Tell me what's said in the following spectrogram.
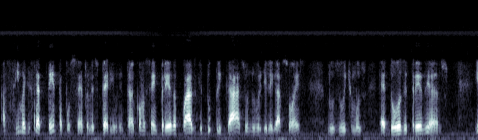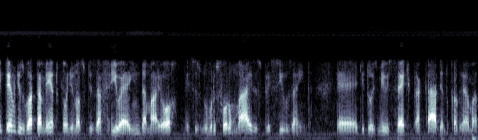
acima de 70% nesse período. Então, é como se a empresa quase que duplicasse o número de ligações nos últimos é, 12, 13 anos. Em termos de esgotamento, que é onde nosso desafio é ainda maior, esses números foram mais expressivos ainda. É, de 2007 para cá, dentro do programa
